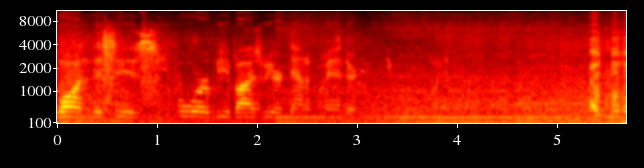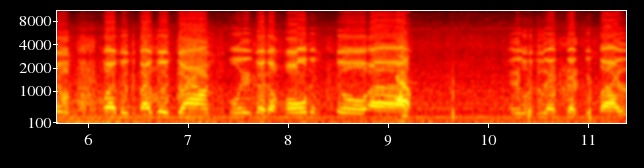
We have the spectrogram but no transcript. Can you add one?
One, this is four. Be advised, we are down a commander. I assume they flooded. If I go down, orders are to hold until, uh, they're able to be accepted by,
